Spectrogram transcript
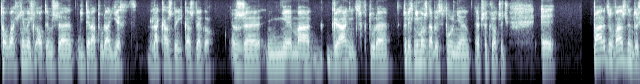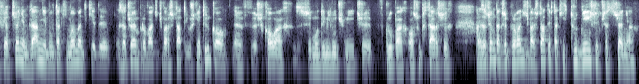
to właśnie myśl o tym, że literatura jest dla każdej i każdego, że nie ma granic, które których nie można by wspólnie e, przekroczyć. E, bardzo ważnym doświadczeniem dla mnie był taki moment, kiedy zacząłem prowadzić warsztaty już nie tylko e, w szkołach z młodymi ludźmi czy w grupach osób starszych, ale zacząłem także prowadzić warsztaty w takich trudniejszych przestrzeniach,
